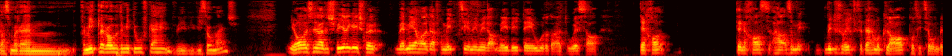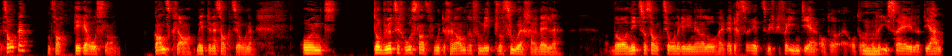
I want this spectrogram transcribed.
dass wir ähm, Vermittlerrolle damit aufgegeben haben. Wie, wieso meinst du? Ja, was halt schwierig ist, weil wenn wir halt einfach mitziehen, wie mit, mit der EU oder auch den USA, dann kann dann kann also wie du schon richtig gesagt hast, haben wir klar Position bezogen, und zwar gegen Russland. Ganz klar, mit den Sanktionen. Und da würde sich Russland vermutlich einen anderen Vermittler suchen wollen wo nicht so Sanktionen gegen ihn erlassen hat. Ich rede zum Beispiel von Indien oder, oder, mhm. oder Israel. Die haben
